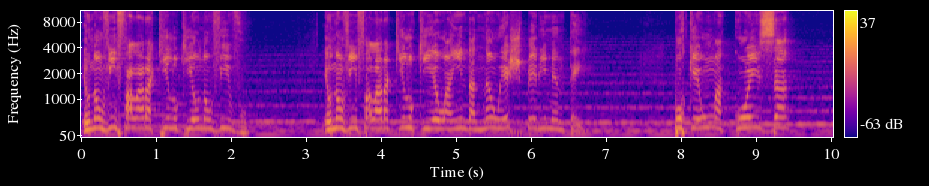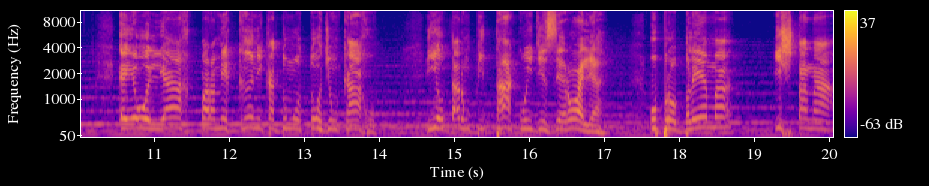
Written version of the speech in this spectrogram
Eu não vim falar aquilo que eu não vivo. Eu não vim falar aquilo que eu ainda não experimentei. Porque uma coisa é eu olhar para a mecânica do motor de um carro e eu dar um pitaco e dizer: olha, o problema está na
